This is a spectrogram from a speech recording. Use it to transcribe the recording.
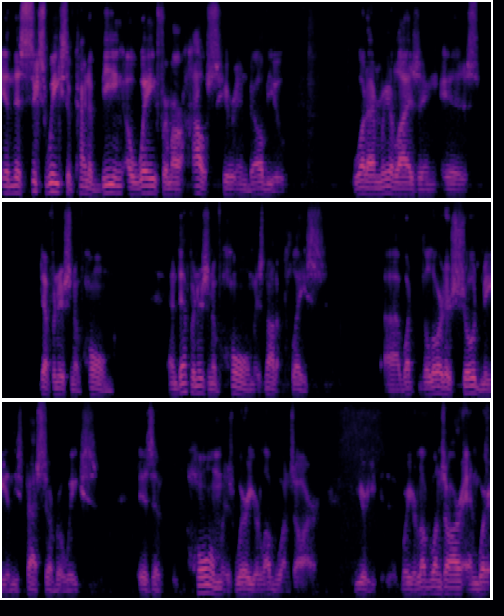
in this six weeks of kind of being away from our house here in Bellevue, what I'm realizing is definition of home. And definition of home is not a place. Uh, what the Lord has showed me in these past several weeks is that home is where your loved ones are your where your loved ones are and where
